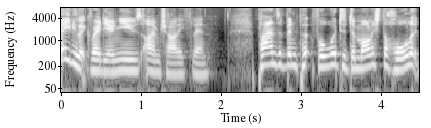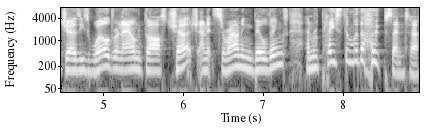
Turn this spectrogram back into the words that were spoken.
Bailiwick Radio News, I'm Charlie Flynn. Plans have been put forward to demolish the hall at Jersey's world renowned glass church and its surrounding buildings and replace them with a Hope Centre,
